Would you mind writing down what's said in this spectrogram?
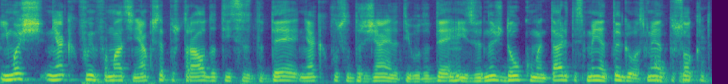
имаш някаква информация, някой се е постарал да ти създаде някакво съдържание, да ти го даде. И изведнъж долу коментарите сменят ъгъла, сменят посоката.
